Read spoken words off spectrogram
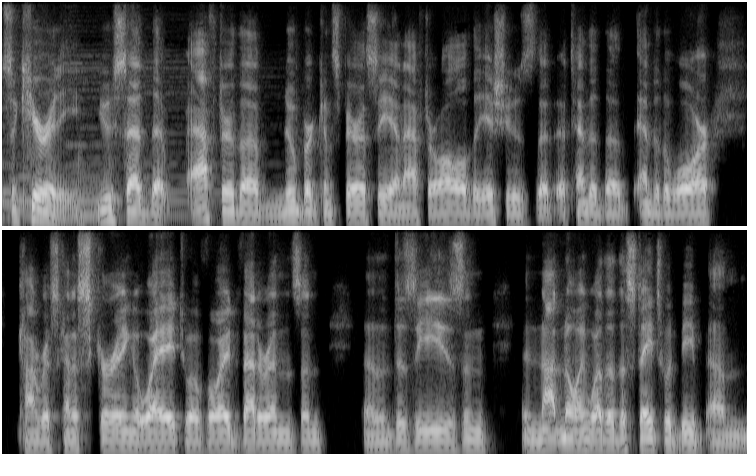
security. You said that after the Newburgh conspiracy and after all of the issues that attended the end of the war, Congress kind of scurrying away to avoid veterans and uh, disease and, and, not knowing whether the states would be um,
